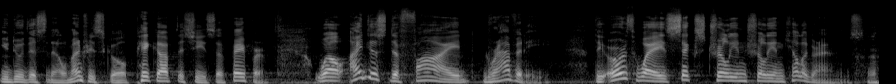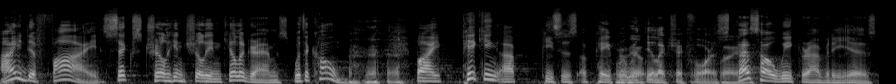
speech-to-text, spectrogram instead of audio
you do this in elementary school, pick up the sheets of paper. Well, I just defied gravity. The Earth weighs 6 trillion trillion kilograms. I defied 6 trillion trillion kilograms with a comb by picking up pieces of paper with, With the- the electric force. Oh. That's how weak gravity is.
